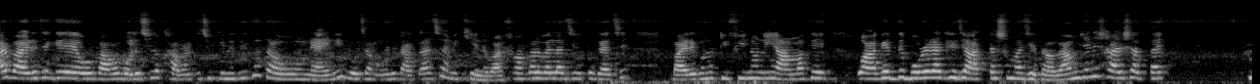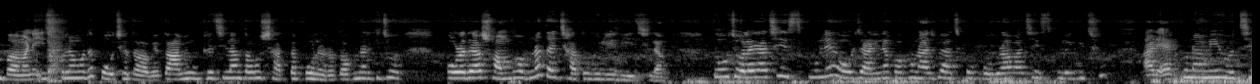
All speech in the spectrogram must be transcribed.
আর বাইরে থেকে ওর বাবা বলেছিল খাবার কিছু কিনে দিতে, তা ও নেয়নি। বলছে, আমার কাছে টাকা আছে, আমি খেয়ে নেব। আর সকালবেলা যেহেতু গেছে, বাইরে কোনো টিফিনও নেই, আমাকে ও আগের দিয়ে বলে রাখে যে আটটার সময় যেতে হবে। আমি জানি সাড়ে সাতটায় বা মানে স্কুলের মধ্যে পৌঁছাতে হবে। তো আমি উঠেছিলাম তখন সাতটা পনেরো, তখন আর কিছু করে দেওয়া সম্ভব না, তাই ছাতু গুলিয়ে দিয়েছিলাম। তো ও চলে গেছে স্কুলে ওর জানি না কখন আসবে, আজকে প্রোগ্রাম আছে স্কুলে কিছু। আর এখন আমি হচ্ছে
